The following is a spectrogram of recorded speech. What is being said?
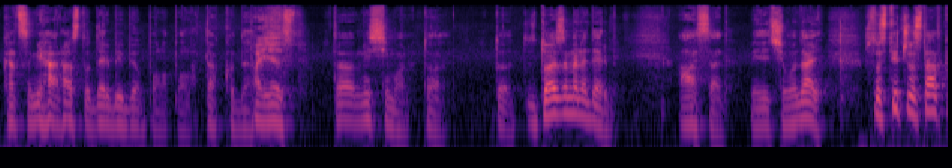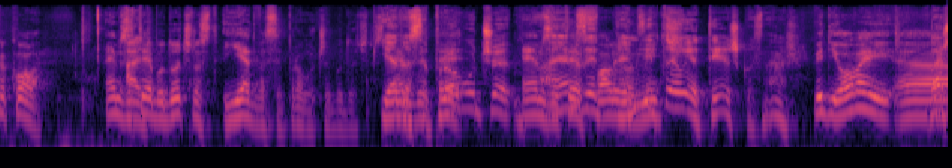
kad sam ja rastao, derbi je bio pola-pola. Tako da, Pa jest. to, mislim, ono, to, to, to je za mene derbi. A sad, vidjet ćemo dalje. Što se tiče ostatka kola, MZT Ajde. budućnost, jedva se provuče budućnost. Jedva MZT, se provuče. MZT, a MZ, falio MZT Mić. je teško, znaš. Vidi, ovaj uh, Baš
